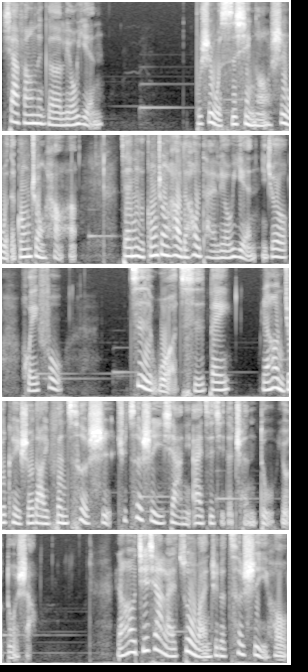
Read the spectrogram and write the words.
下方那个留言。不是我私信哦，是我的公众号哈，在那个公众号的后台留言，你就回复“自我慈悲”，然后你就可以收到一份测试，去测试一下你爱自己的程度有多少。然后接下来做完这个测试以后，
